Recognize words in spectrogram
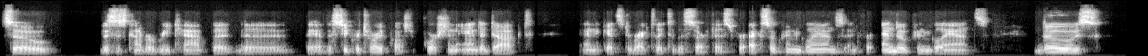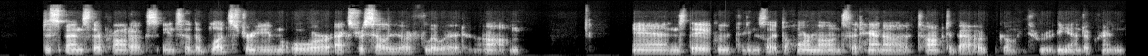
So this is kind of a recap, but the they have the secretory portion and a duct, and it gets directly to the surface. For exocrine glands and for endocrine glands, those dispense their products into the bloodstream or extracellular fluid. Um, and they include things like the hormones that Hannah talked about going through the endocrine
